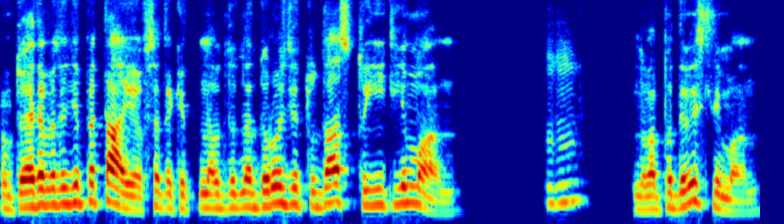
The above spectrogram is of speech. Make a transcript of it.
Ну, то я тебе тоді питаю, все-таки на, на дорозі туди стоїть ліман. Мгм. Ну, а подивись ліман.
